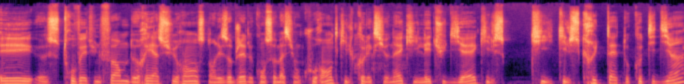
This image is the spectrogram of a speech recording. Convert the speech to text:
et euh, trouvait une forme de réassurance dans les objets de consommation courante qu'il collectionnait, qu'il étudiait, qu'il qu'il scrutait au quotidien,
